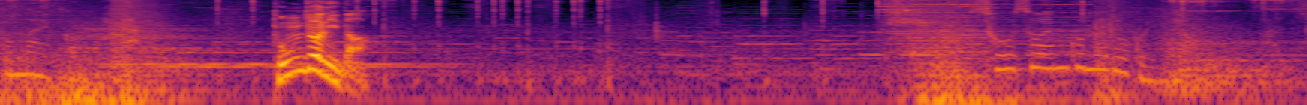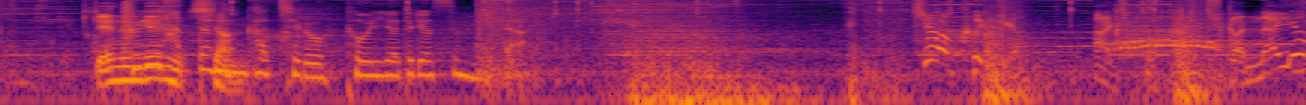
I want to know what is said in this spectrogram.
하고 말 겁니다. 동전이다. 소소한 구매로군요. 깨는 게 좋지 합당한 않다. 가치로 돌려드렸습니다. 좋군요. 아직도 안 죽었나요?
